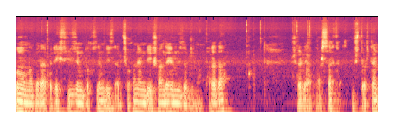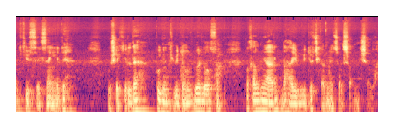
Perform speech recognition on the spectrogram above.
bununla beraber eksi 129 elimdeyiz çok önemli değil şu anda elimizde bulunan parada şöyle yaparsak 64 M 287 bu şekilde bugünkü videomuz böyle olsun. Bakalım yarın daha iyi bir video çıkarmaya çalışalım inşallah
